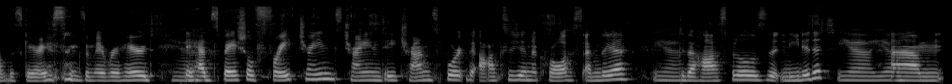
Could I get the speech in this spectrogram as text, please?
of the scariest things I've ever heard. They had special freight trains trying to transport the oxygen across India Yeah. to the hospitals that needed it. Yeah, yeah. Um,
